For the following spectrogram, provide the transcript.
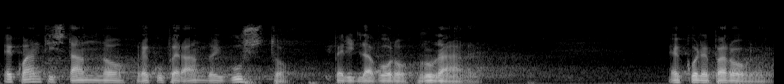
e quanti stanno recuperando il gusto per il lavoro rurale. Ecco le parole.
